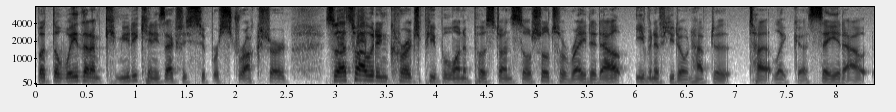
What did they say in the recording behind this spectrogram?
but the way that I'm communicating is actually super structured. So that's why I would encourage people who want to post on social to write it out, even if you don't have to t- like uh, say it out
